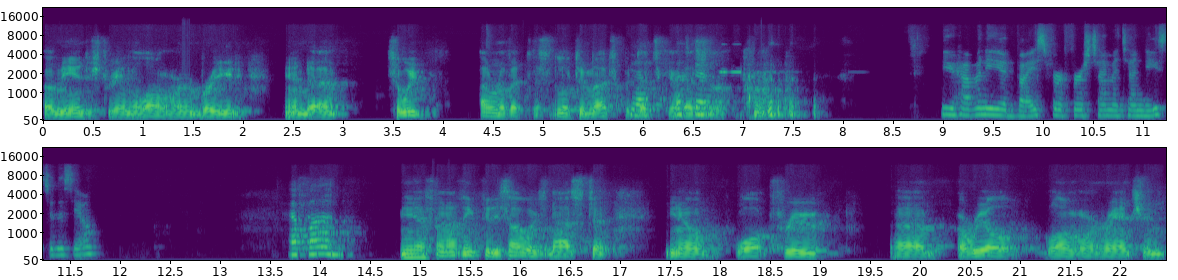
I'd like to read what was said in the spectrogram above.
of the industry and the Longhorn breed. And uh, so we, I don't know if that's just a little too much, but yeah, that's, that's, that's Do you have any advice for first time attendees to the sale? Have fun. Yeah, fun. I think that it's always nice to, you know, walk through uh, a real Longhorn Ranch and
